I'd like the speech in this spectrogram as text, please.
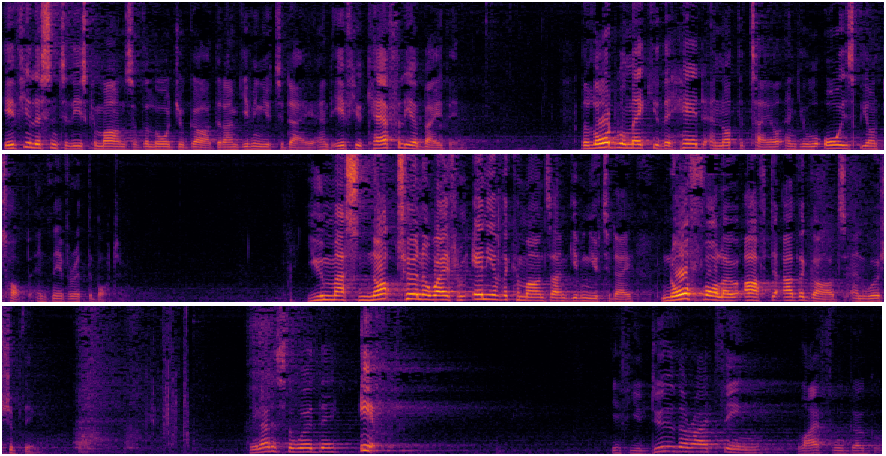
If you listen to these commands of the Lord your God that I'm giving you today, and if you carefully obey them, the Lord will make you the head and not the tail, and you will always be on top and never at the bottom. You must not turn away from any of the commands I'm giving you today, nor follow after other gods and worship them. You notice the word there? If. If you do the right thing, life will go good.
